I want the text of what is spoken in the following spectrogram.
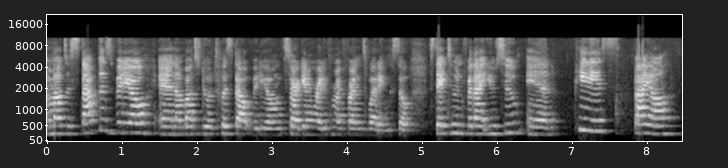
I'm about to stop this video and I'm about to do a twist out video and start getting ready for my friend's wedding. So stay tuned for that YouTube and peace. Bye y'all.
